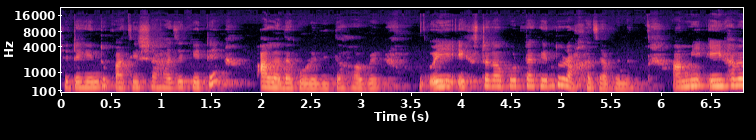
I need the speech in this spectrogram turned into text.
সেটা কিন্তু কাঁচির সাহায্যে কেটে আলাদা করে দিতে হবে। ওই এক্সট্রা কাপড়টা কিন্তু রাখা যাবে না। আমি এইভাবে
